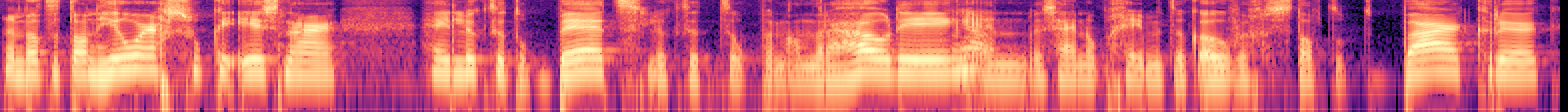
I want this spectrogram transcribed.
En dat het dan heel erg zoeken is naar, hey, lukt het op bed? Lukt het op een andere houding? Ja. En we zijn op een gegeven moment ook overgestapt op de baarkruk.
